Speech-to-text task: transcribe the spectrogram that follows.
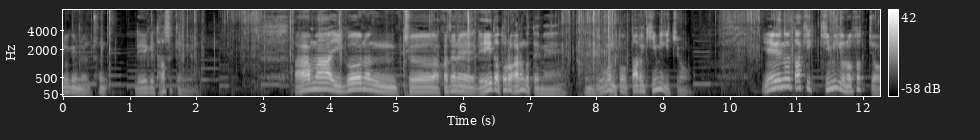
여기는 총 네 개 다섯 개네요. 아마 이거는 저 아까 전에 레이더 돌아가는 것 때문에 음, 이건 또 다른 기믹 있죠. 얘는 딱히 기믹은 없었죠.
